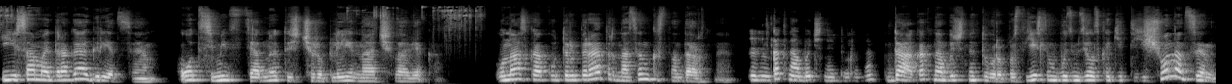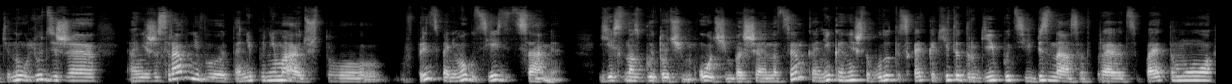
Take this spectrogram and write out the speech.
И самая дорогая Греция от 71 тысячи рублей на человека. У нас, как у туроператора, наценка стандартная. Угу, как на обычные туры, да? Да, как на обычные туры. Просто если мы будем делать какие-то еще наценки, ну, люди же, они же сравнивают, они понимают, что, в принципе, они могут съездить сами. Если у нас будет очень, очень большая наценка, они, конечно, будут искать какие-то другие пути, без нас отправиться. Поэтому,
